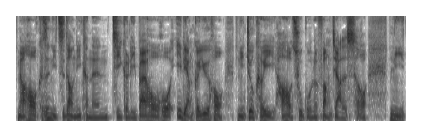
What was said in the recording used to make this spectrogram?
然后可是你知道，你可能几个礼拜后或一两个月后，你就可以好好出国了。放假的时候，你。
